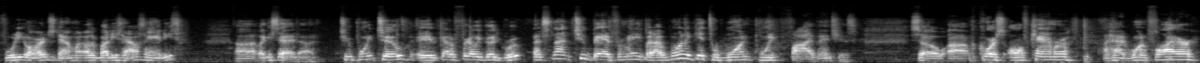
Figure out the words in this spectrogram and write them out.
40 yards down my other buddy's house, Andy's. Uh, like I said, uh, 2.2. You've got a fairly good group. That's not too bad for me, but I want to get to 1.5 inches. So, uh, of course, off camera, I had one flyer.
